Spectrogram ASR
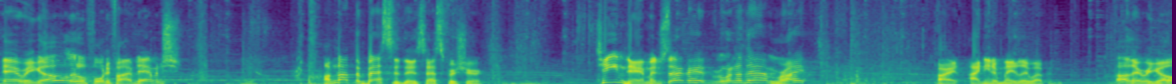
There we go, little 45 damage. I'm not the best at this, that's for sure. Team damage, that hit one of them, right? All right, I need a melee weapon. Oh, there we go.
